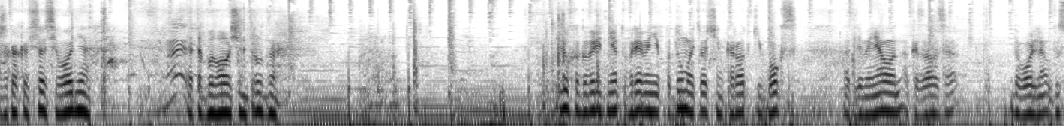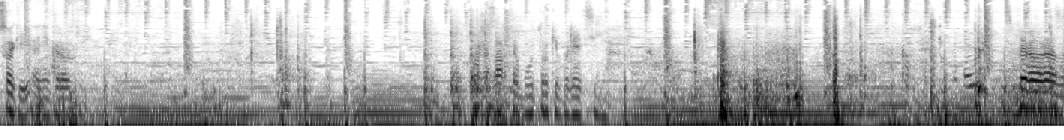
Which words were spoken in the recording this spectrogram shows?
Похоже, как и все сегодня. Это было очень трудно. Илюха говорит, нет времени подумать, очень короткий бокс. А для меня он оказался довольно высокий, а не короткий. Похоже, завтра будут руки болеть сильно. С первого раза.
